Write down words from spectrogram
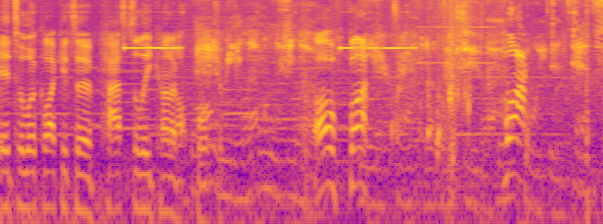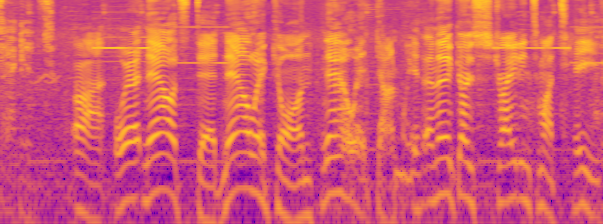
it to look like it's a pastely kind of portrait. Battery level is low. Oh fuck! Fuck. Fuck! In 10 seconds. Alright, we're now it's dead. Now we're gone. Now we're done with. And then it goes straight into my teeth.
